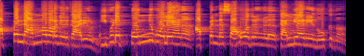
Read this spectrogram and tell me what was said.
അപ്പന്റെ അമ്മ പറഞ്ഞ ഒരു കാര്യമുണ്ട്. ഇവിടെ പൊന്നു പോലെയാണ് അപ്പന്റെ സഹോദരങ്ങൾ കല്യാണിയെ നോക്കുന്നത്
